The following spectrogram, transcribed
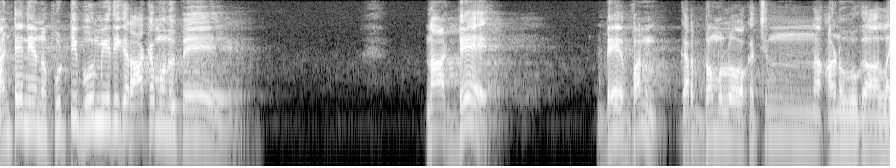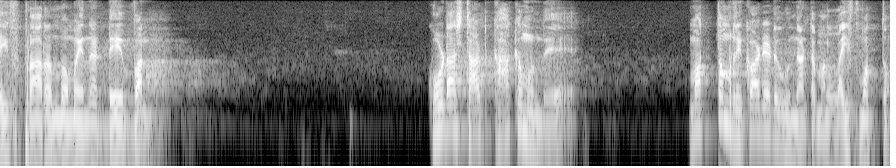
అంటే నేను పుట్టి భూమి మీదికి రాకమునుపే. నా డే డే వన్ గర్భములో ఒక చిన్న అణువుగా లైఫ్ ప్రారంభమైన డే వన్. కూడా స్టార్ట్ కాకముందే మొత్తం రికార్డెడ్గా ఉందంట మన లైఫ్ మొత్తం.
